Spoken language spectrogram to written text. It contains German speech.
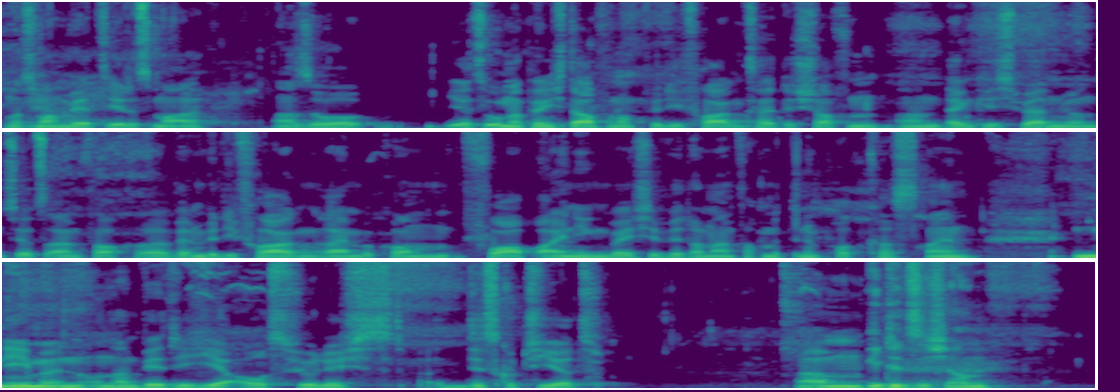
und das machen wir jetzt jedes Mal. Also jetzt unabhängig davon, ob wir die Fragen zeitlich schaffen, ähm, denke ich, werden wir uns jetzt einfach, äh, wenn wir die Fragen reinbekommen, vorab einigen, welche wir dann einfach mit in den Podcast reinnehmen und dann wird die hier ausführlichst diskutiert. Ähm, Bietet sich an.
